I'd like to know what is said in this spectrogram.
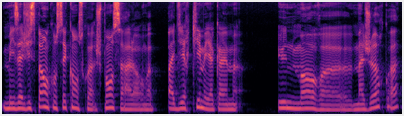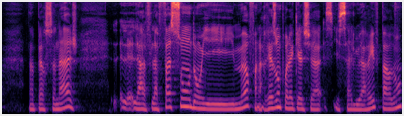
mais ils agissent pas en conséquence quoi. Je pense à alors on va pas dire qui, mais il y a quand même une mort euh, majeure quoi d'un personnage. La, façon dont il meurt, enfin la raison pour laquelle ça lui arrive, pardon,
